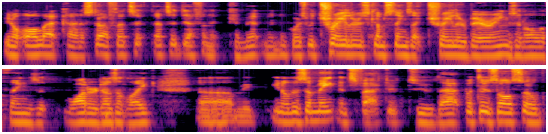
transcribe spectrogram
you know, all that kind of stuff. That's a, that's a definite commitment. Of course, with trailers comes things like trailer bearings and all the things that water doesn't like. Um, you know, there's a maintenance factor to that, but there's also,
